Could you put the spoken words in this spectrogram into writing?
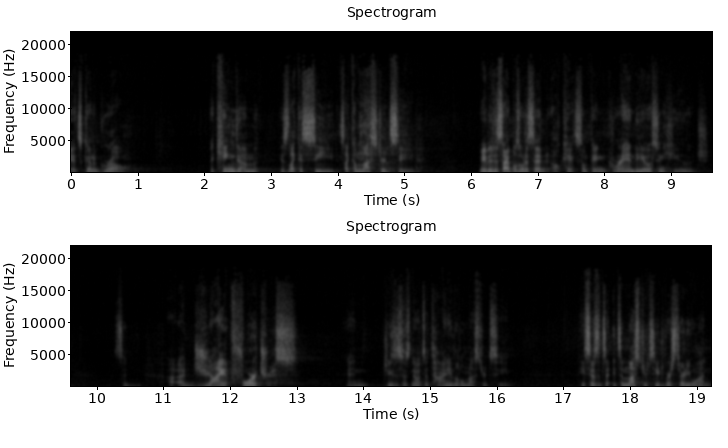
it's going to grow. The kingdom is like a seed, it's like a mustard seed. Maybe the disciples would have said, okay, it's something grandiose and huge. It's a, a giant fortress. And Jesus says, no, it's a tiny little mustard seed. He says it's a, it's a mustard seed, verse 31.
